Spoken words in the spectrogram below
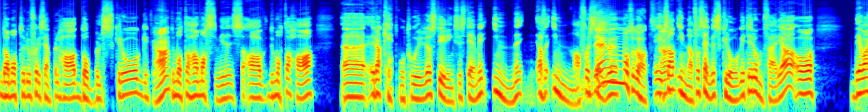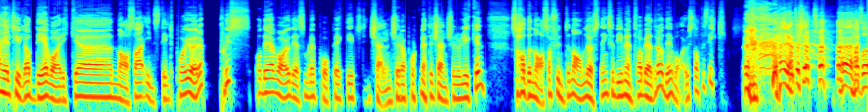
Da måtte du for eksempel ha dobbeltskrog. Ja. Du måtte ha massevis av Du måtte ha eh, rakettmotorer og styringssystemer inne, altså innafor Det måtte du hatt. ikke Ja. sant? Innenfor selve skroget til romferja. Og det var helt tydelig at det var ikke NASA innstilt på å gjøre. Pluss, og det var jo det som ble påpekt i Challenger-rapporten etter Challenger-ulykken, så hadde NASA funnet en annen løsning som de mente var bedre, og det var jo statistikk. Rett og slett. Eh, altså,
